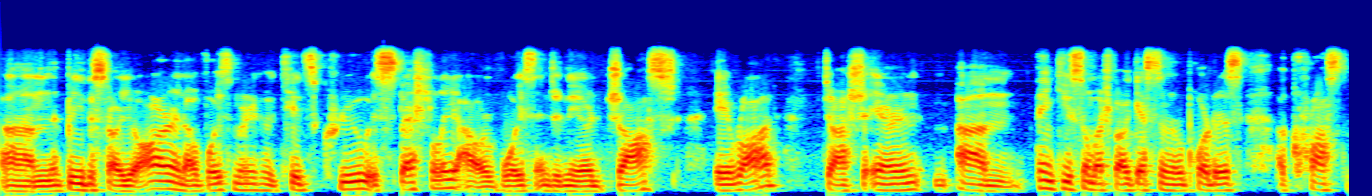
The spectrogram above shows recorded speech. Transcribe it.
um, Be the Star You Are, and our Voice America Kids crew, especially our voice engineer, Josh Arod. Josh Aaron, um, thank you so much for our guests and reporters across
